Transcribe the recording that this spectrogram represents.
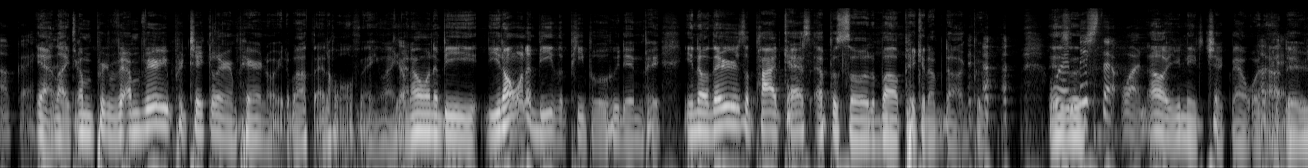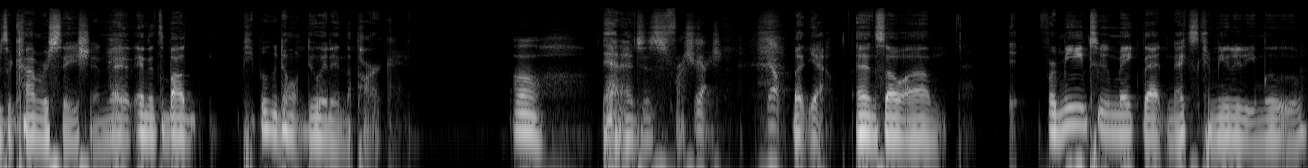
Okay. Yeah, like I'm pretty, I'm very particular and paranoid about that whole thing. Like I don't want to be you don't want to be the people who didn't pay. You know, there is a podcast episode about picking up dog poop. Oh, I There's a- missed that one. oh, you need to check that one out. There's a conversation and and it's about people who don't do it in the park. Oh, Yeah, that's just frustration. yep. But yeah, and so um, for me to make that next community move,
